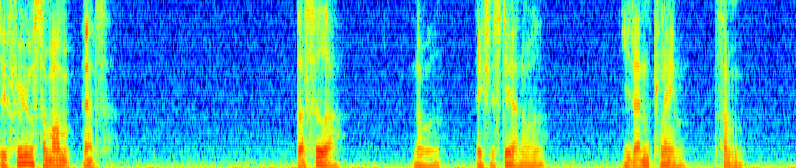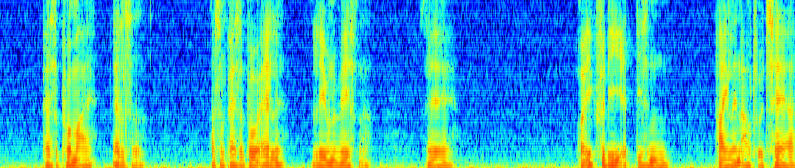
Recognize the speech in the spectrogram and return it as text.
det føles som om, at der sidder noget, eksisterer noget i et andet plan, som passer på mig altid, og som passer på alle levende væsener. Øh, og ikke fordi, at de sådan har en eller anden autoritær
